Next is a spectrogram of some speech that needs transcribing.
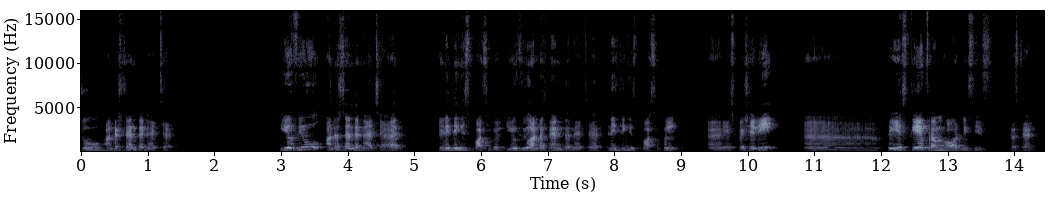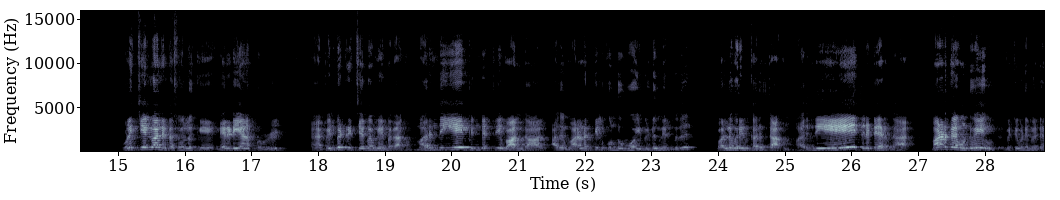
to understand the nature if you understand the nature anything is possible if you understand the nature anything is possible uh, especially uh, to escape from our disease understand உழைச்செல்வான் என்ற சொல்லுக்கு நேரடியான பொருள் பின்பற்றி செல்வம் என்பதாகும். மருந்தையே பின்பற்றி வாழ்ந்தால் அது மரணத்தில் கொண்டு போய் விடும் என்பது வள்ளுவரின் கருத்தாகும். மருந்தையே திருட்டே இருந்தால் மரணத்தில் கொண்டு போய் விட்டு- விட்டுவிடும் என்று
